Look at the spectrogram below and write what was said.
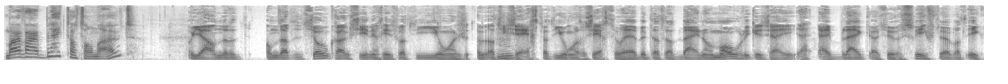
Maar waar blijkt dat dan uit? Oh ja, omdat het omdat het zo krankzinnig is wat die jongen wat hij Hm. zegt... dat die jongen gezegd zou hebben dat dat bijna onmogelijk is. Hij, hij- hij blijkt uit zijn geschriften, wat ik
